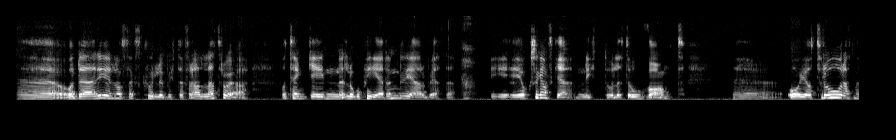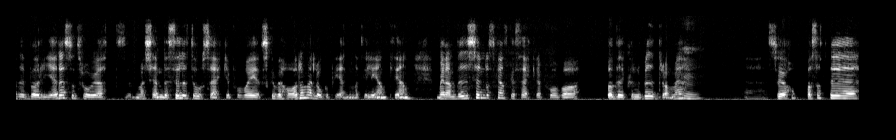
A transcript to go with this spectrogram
Mm. och där är det någon slags kullerbytta för alla tror jag. Och tänka in logopeden i det arbetet är också ganska nytt och lite ovant. Eh, och jag tror att när vi började så tror jag att man kände sig lite osäker på vad är, ska vi ha de här logopederna till egentligen? Medan vi kände oss ganska säkra på vad, vad vi kunde bidra med. Mm. Eh, så jag hoppas att det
